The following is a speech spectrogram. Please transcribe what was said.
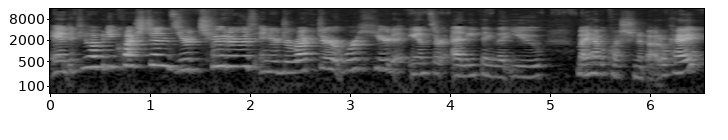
And if you have any questions, your tutors and your director, we're here to answer anything that you might have a question about, okay?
